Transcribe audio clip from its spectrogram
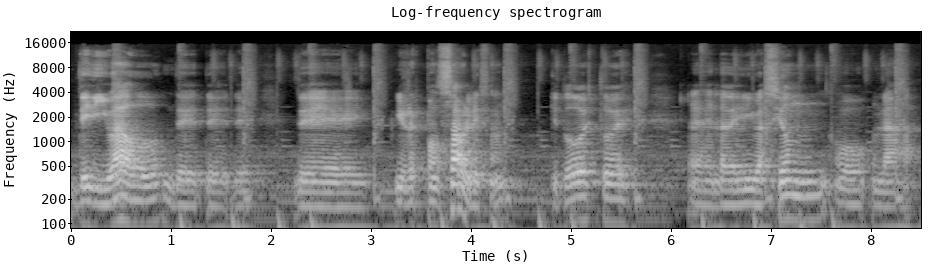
derivado de, irresponsables, que todo esto es eh, la derivación o la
